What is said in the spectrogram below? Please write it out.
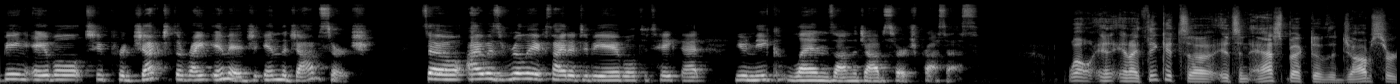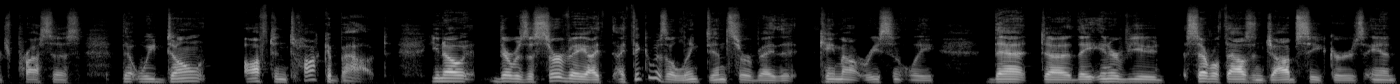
being able to project the right image in the job search. So I was really excited to be able to take that unique lens on the job search process. Well, and, and I think it's a it's an aspect of the job search process that we don't often talk about. You know, there was a survey, I, I think it was a LinkedIn survey that came out recently that uh, they interviewed several thousand job seekers and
